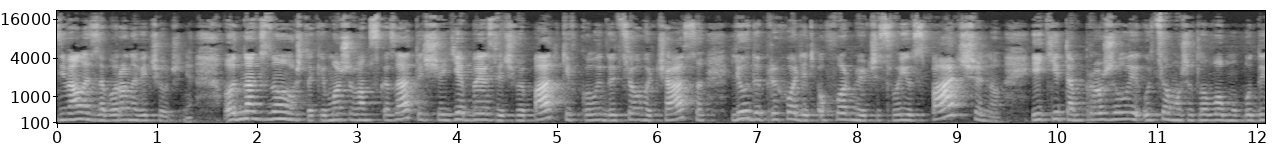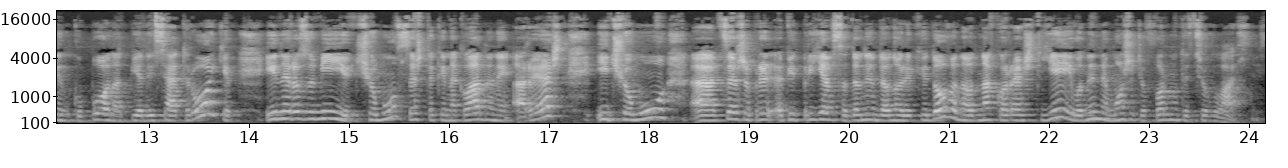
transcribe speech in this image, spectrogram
знімалась заборона відчудження. Однак, знову ж таки, можу вам сказати, що є безліч випадків, коли до цього часу люди приходять, оформлюючи свою спадщину, які там прожили у цьому житловому будинку понад 50 років, і не розуміють, чому все ж таки накладений арешт і чому е, це вже при- підприємство давним-давно ліквідовано, однак арешт є, і вони не можуть оформити цю власність.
